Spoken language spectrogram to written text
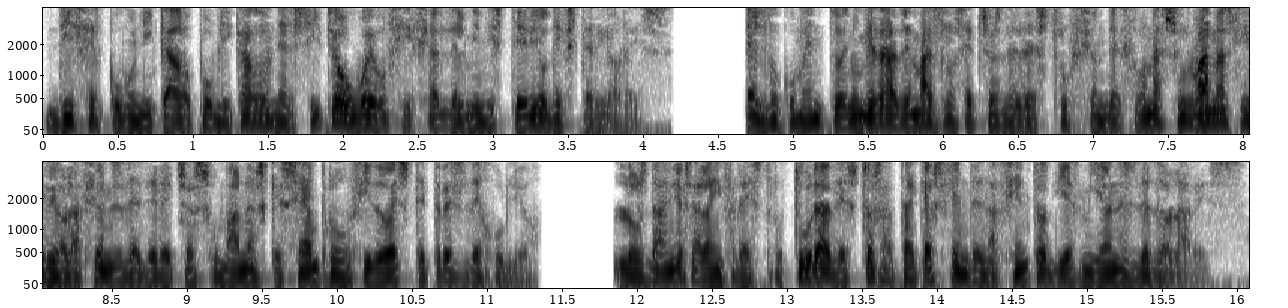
Dice el comunicado publicado en el sitio web oficial del Ministerio de Exteriores. El documento enumera además los hechos de destrucción de zonas urbanas y violaciones de derechos humanos que se han producido este 3 de julio. Los daños a la infraestructura de estos ataques ascienden a 110 millones de dólares,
